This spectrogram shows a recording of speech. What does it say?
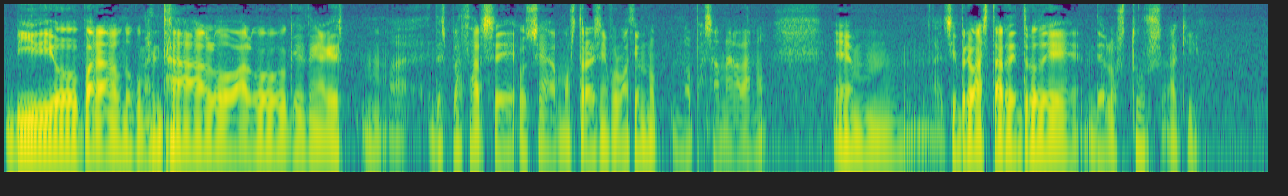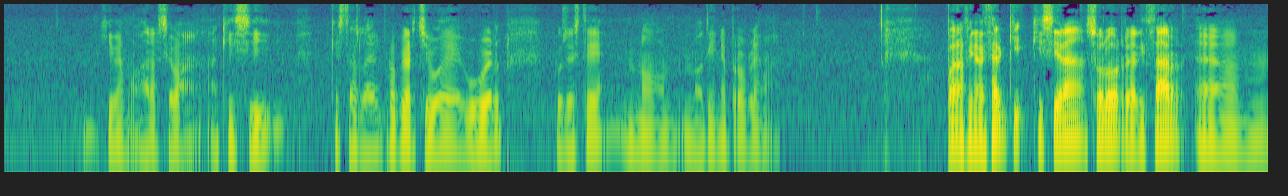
vídeo para un documental o algo que tenga que mm, desplazarse, o sea, mostrar esa información, no, no pasa nada, ¿no? Em, siempre va a estar dentro de, los tours aquí. Aquí vemos, ahora se va, aquí sí, que esta es la, el propio archivo de Google, pues este no, no tiene problema. Para finalizar, quisiera solo realizar em,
